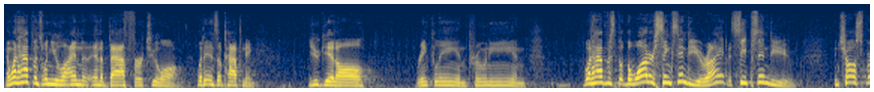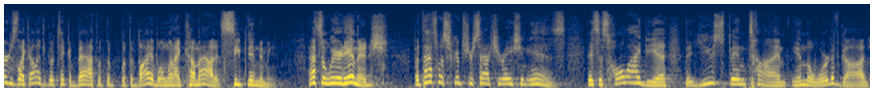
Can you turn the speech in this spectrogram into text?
And what happens when you lie in, the, in a bath for too long? What ends up happening? You get all wrinkly and pruny, and what happens? The, the water sinks into you, right? It seeps into you. And Charles Spurgeon's like, I like to go take a bath with the, with the Bible, and when I come out, it's seeped into me. That's a weird image, but that's what Scripture saturation is. It's this whole idea that you spend time in the Word of God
